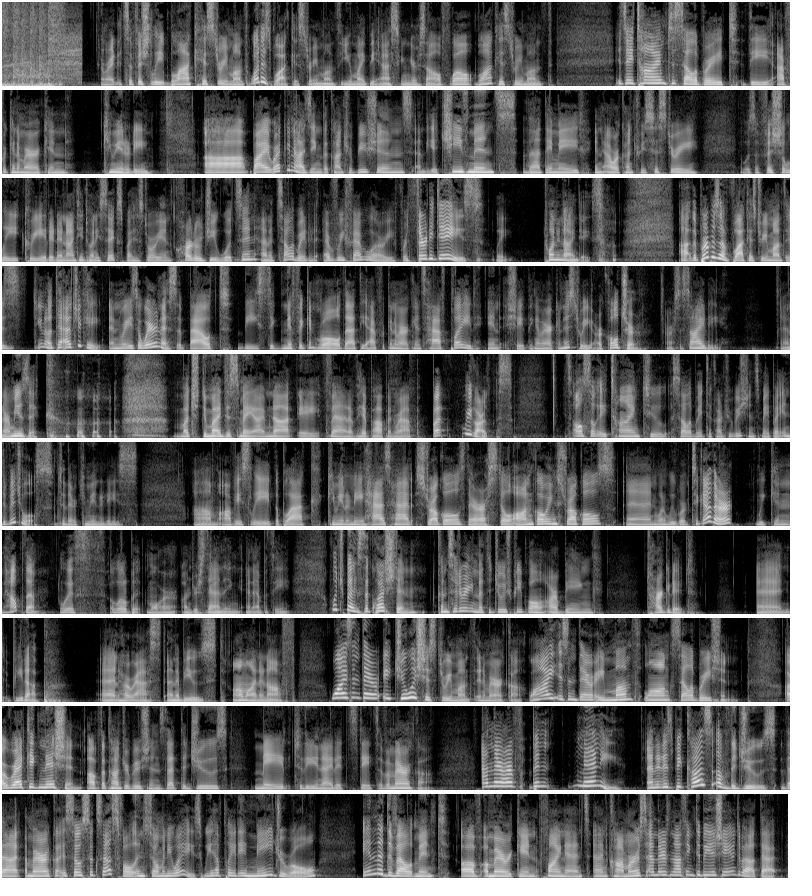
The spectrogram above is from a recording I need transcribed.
All right, it's officially Black History Month. What is Black History Month? You might be asking yourself. Well, Black History Month is a time to celebrate the African American community uh, by recognizing the contributions and the achievements that they made in our country's history it was officially created in 1926 by historian Carter G. Woodson, and it's celebrated every February for 30 days. Wait, 29 days. Uh, the purpose of Black History Month is, you know, to educate and raise awareness about the significant role that the African Americans have played in shaping American history, our culture, our society, and our music. Much to my dismay, I'm not a fan of hip hop and rap, but regardless. It's also a time to celebrate the contributions made by individuals to their communities. Um, obviously, the Black community has had struggles. There are still ongoing struggles. And when we work together, we can help them with a little bit more understanding and empathy. Which begs the question considering that the Jewish people are being targeted and beat up and harassed and abused online and off, why isn't there a Jewish History Month in America? Why isn't there a month long celebration, a recognition of the contributions that the Jews made to the United States of America? And there have been many. And it is because of the Jews that America is so successful in so many ways. We have played a major role in the development of American finance and commerce, and there's nothing to be ashamed about that.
